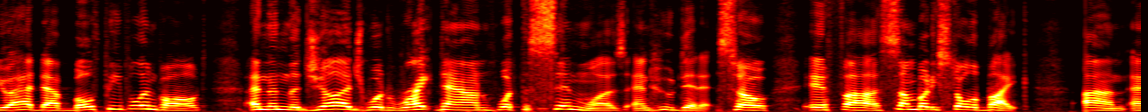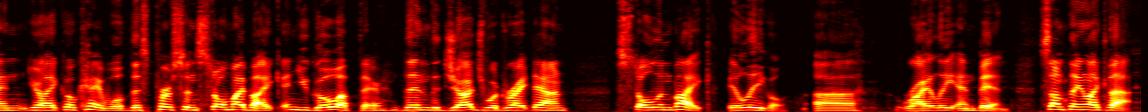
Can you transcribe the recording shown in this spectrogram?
you had to have both people involved, and then the judge would write down what the sin was and who did it. So if uh, somebody stole a bike, um, and you're like, okay, well, this person stole my bike, and you go up there, then the judge would write down stolen bike, illegal, uh, Riley and Ben, something like that.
